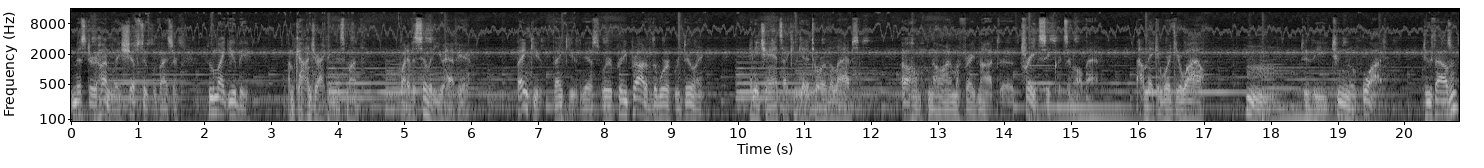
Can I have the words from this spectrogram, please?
Mr. Hundley, shift supervisor. Who might you be? I'm contracting this month. Quite a facility you have here. Thank you, thank you. Yes, we're pretty proud of the work we're doing. Any chance I could get a tour of the labs? Oh, no, I'm afraid not. Uh, trade secrets and all that. I'll make it worth your while. Hmm, to the tune of what? 2,000?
